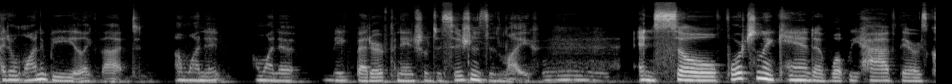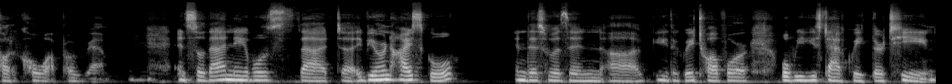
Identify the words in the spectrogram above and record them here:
I don't want to be like that. I want to I want to make better financial decisions in life. And so, fortunately, in Canada, what we have there is called a co op program. Mhm. And so that enables that uh, if you're in high school, and this was in uh, either grade 12 or what we used to have grade 13,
